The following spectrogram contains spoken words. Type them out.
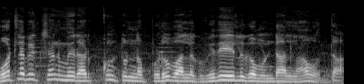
ఓట్ల భిక్షను మీరు అడుక్కుంటున్నప్పుడు వాళ్ళకు విధేయులుగా ఉండాలనా వద్దా?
